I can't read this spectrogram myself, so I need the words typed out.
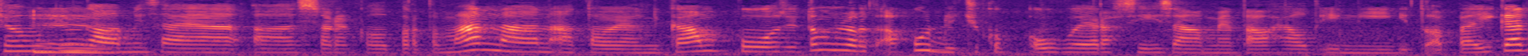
Cuma mungkin Mm. kalau misalnya uh, circle pertemanan atau yang di kampus itu menurut aku udah cukup aware sih sama mental health ini gitu. Apalagi kan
